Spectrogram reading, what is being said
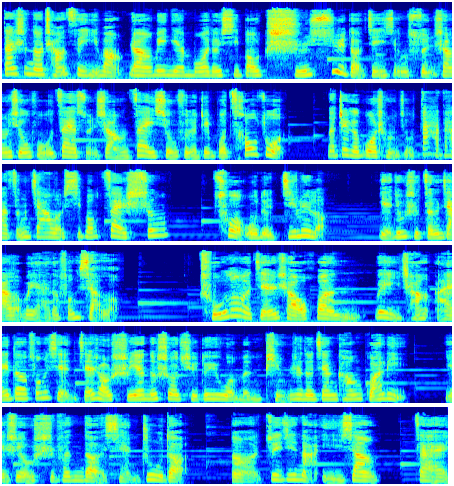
但是呢，长此以往，让胃黏膜的细胞持续的进行损伤、修复、再损伤、再修复的这波操作，那这个过程就大大增加了细胞再生错误的几率了，也就是增加了胃癌的风险了。除了减少患胃肠癌的风险，减少食盐的摄取，对于我们平日的健康管理也是有十分的显著的。呃，最近哪一项在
